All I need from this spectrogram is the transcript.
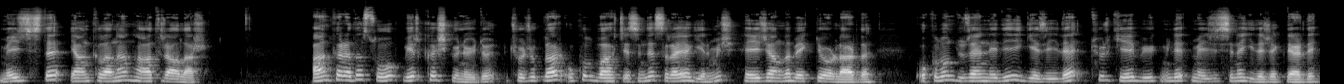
Mecliste yankılanan hatıralar. Ankara'da soğuk bir kış günüydü. Çocuklar okul bahçesinde sıraya girmiş, heyecanla bekliyorlardı. Okulun düzenlediği geziyle Türkiye Büyük Millet Meclisi'ne gideceklerdi.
